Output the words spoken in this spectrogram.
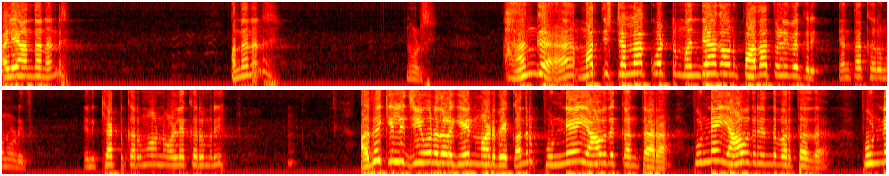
ಅಳಿಯ ಅಂದಾನನ್ರಿ? ಅಂದಾನನ್ರಿ? ನೋಡ್ರಿ. ಹಂಗ ಮತ್ತಿಷ್ಟೆಲ್ಲ ಕೊಟ್ಟು ಮಂದ್ಯಾಗ ಅವನ ಪಾದ ತೊಳಿಬೇಕ್ರಿ. ಎಂಥ ಕರ್ಮ ನೋಡಿದ್? ಇನ್ನು ಕೆಟ್ಟ ಕರ್ಮ ಅವನು ಒಳ್ಳೆ ಕರ್ಮ ರೀ. ಅದಕ್ಕೆ ಇಲ್ಲಿ ಜೀವನದೊಳಗೆ ಏನು ಮಾಡ್ಬೇಕಂದ್ರೆ ಪುಣ್ಯ ಯಾವುದಕ್ಕಂತಾರ, ಪುಣ್ಯ ಯಾವುದರಿಂದ ಬರ್ತದ, ಪುಣ್ಯ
